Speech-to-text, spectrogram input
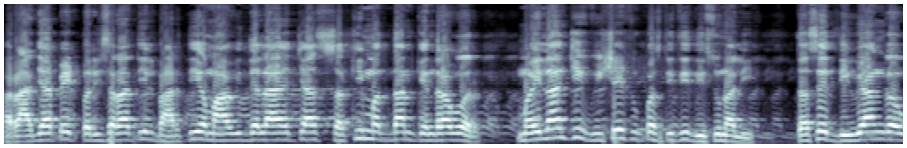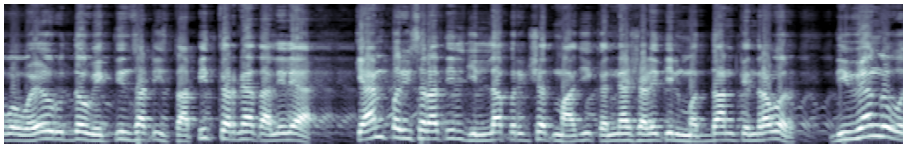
राजापेठ परिसरातील भारतीय महाविद्यालयाच्या सखी मतदान केंद्रावर महिलांची विशेष उपस्थिती दिसून आली. तसेच दिव्यांग व वयोवृद्ध व्यक्तींसाठी स्थापित करण्यात आलेल्या कॅम्प परिसरातील जिल्हा परिषद माजी कन्या शाळेतील मतदान केंद्रावर दिव्यांग व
